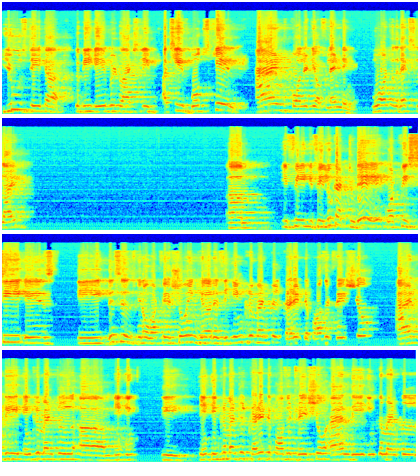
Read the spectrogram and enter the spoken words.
use data to be able to actually achieve both scale and quality of lending. Move on to the next slide. Um, if we if we look at today, what we see is the, this is, you know, what we are showing here is the incremental credit deposit ratio and the incremental, um, in, in, the in incremental credit deposit ratio and the incremental,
